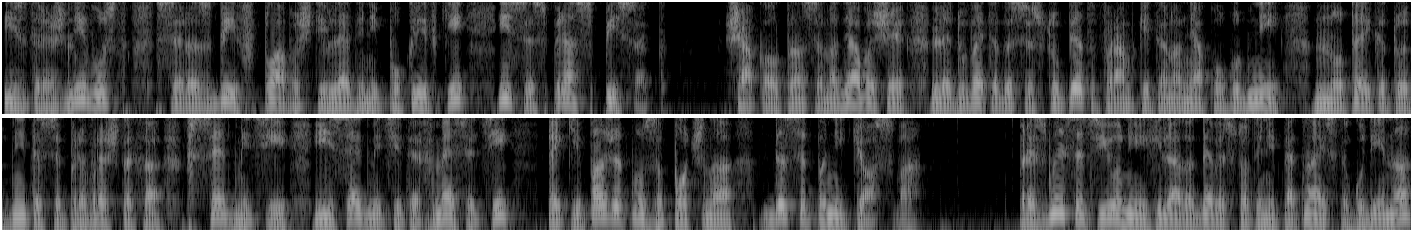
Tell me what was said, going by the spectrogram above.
Издръжливост се разби в плаващи ледени покривки и се спря списък – Шаклтън се надяваше ледовете да се стопят в рамките на няколко дни, но тъй като дните се превръщаха в седмици и седмиците в месеци, екипажът му започна да се паникьосва. През месец юни 1915 година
